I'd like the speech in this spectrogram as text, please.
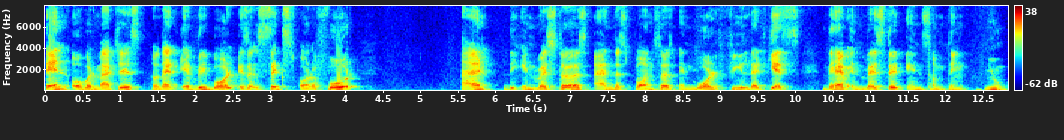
10 over matches so that every ball is a 6 or a 4 and the investors and the sponsors involved feel that yes they have invested in something new.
